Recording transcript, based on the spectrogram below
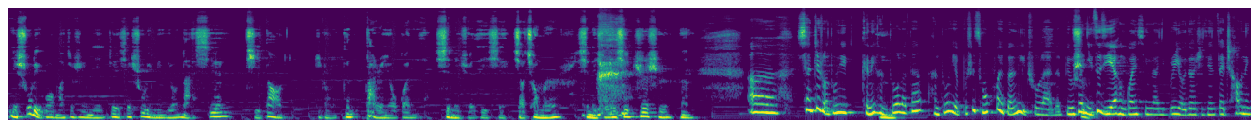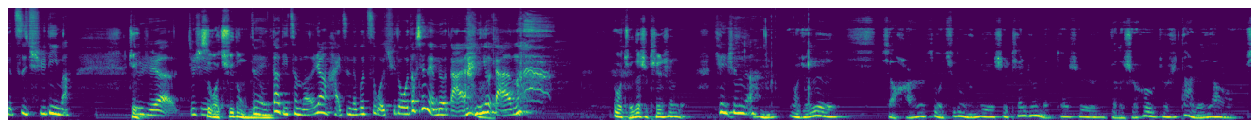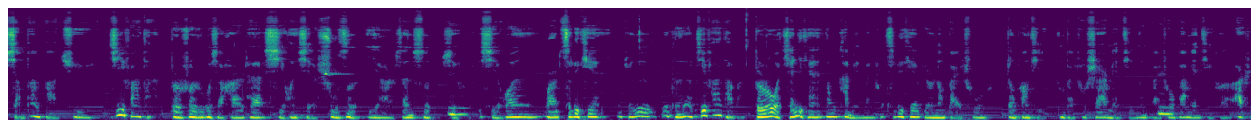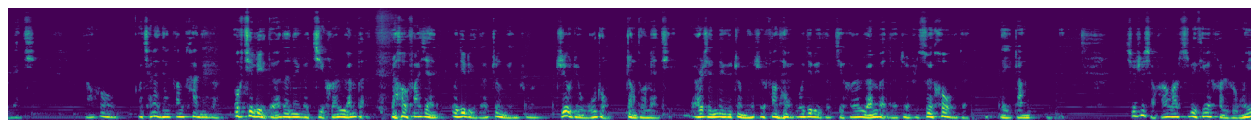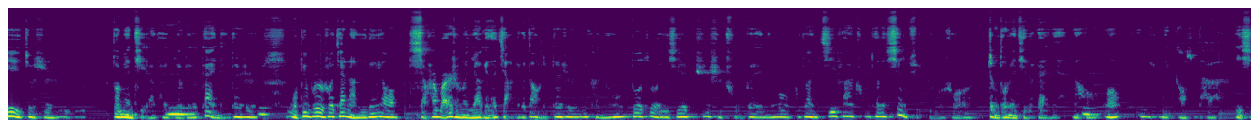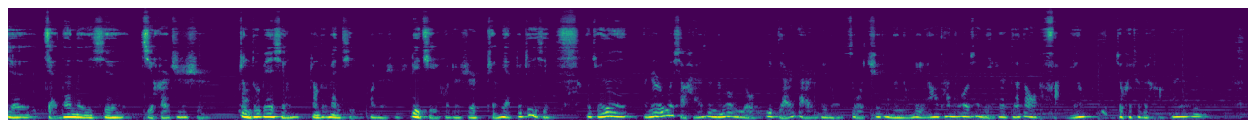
你梳理过吗？就是你这些书里面有哪些提到这种跟大人有关的心理学的一些小窍门、心理学的一些知识？嗯。呃，像这种东西肯定很多了，但很多也不是从绘本里出来的。比如说你自己也很关心的，你不是有一段时间在抄那个自驱力吗？就是就是自我驱动对，到底怎么让孩子能够自我驱动？我到现在也没有答案，你有答案吗？我觉得是天生的。天生的，嗯，我觉得小孩儿自我驱动能力是天生的，但是有的时候就是大人要想办法去激发他。比如说，如果小孩儿他喜欢写数字一二三四，喜、嗯喜欢玩磁力贴，我觉得你可能要激发他吧。比如说，我前几天刚看明白，说磁力贴，比如能摆出正方体，能摆出十二面体，能摆出嗯八面体和二十面体。然后我前两天刚看那个欧几里得的那个几何原本，然后发现欧几里得证明说只有这五种正多面体，而且那个证明是放在欧几里得几何原本的，就是最后的那一章里面。其实小孩玩磁力贴很容易就是多面体啊，他有这个概念，但是嗯。我并不是说家长一定要小孩玩什么你要给他讲这个道理，但是你可能多做一些知识储备，能够不断激发出他的兴趣，比如说正多面体的概念，然后、嗯。哦，你你告诉他一些简单的一些几何知识，正多边形、正多面体，立体，或者是平面，就这些，我觉得，反正如果小孩子能够有一点点这种自我驱动的能力，然后他能够在你这儿得到反应，就会特别好。但是，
